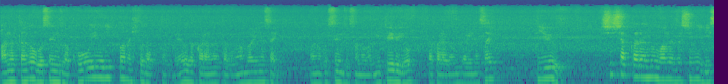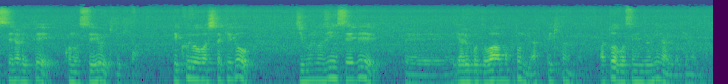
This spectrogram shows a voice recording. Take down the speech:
あなたのご先祖はこういう立派な人だったんだよ。だからあなたも頑張りなさい。あのご先祖様が見ているよ。だから頑張りなさい。っていう死者からの眼差しに律せられてこの生を生きてきた。で苦労はしたけど自分の人生で、えーやることはもうほとんどやってきたんだ。あとはご先祖になるだけなんだ。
